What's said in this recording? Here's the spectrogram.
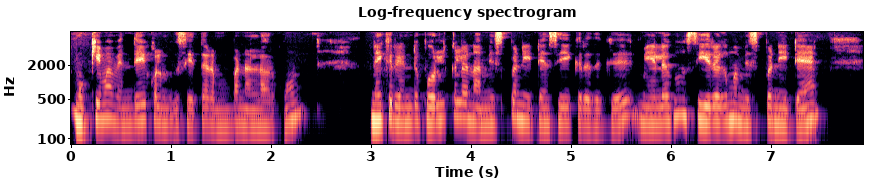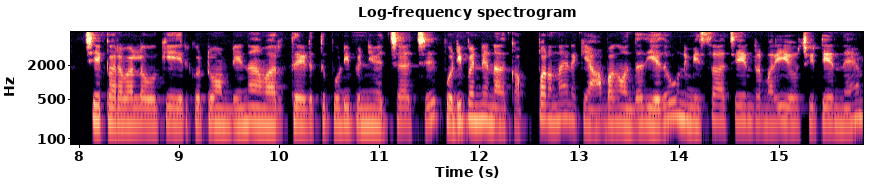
முக்கியமாக வெந்தய குழம்புக்கு சேர்த்தா ரொம்ப நல்லாயிருக்கும். இன்றைக்கி ரெண்டு பொருட்களை நான் மிஸ் பண்ணிட்டேன் சேர்க்குறதுக்கு. மிளகும் சீரகமும் மிஸ் பண்ணிட்டேன். சரி பரவாயில்ல ஓகே இருக்கட்டும் அப்படின்னு நான் வறுத்து எடுத்து பொடி பண்ணி வச்சாச்சு. பொடி பண்ணினதுக்கப்புறம் தான் எனக்கு ஞாபகம் வந்தது. ஏதோ ஒன்று மிஸ் ஆச்சேன்ற மாதிரி யோசிச்சுட்டே இருந்தேன்.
